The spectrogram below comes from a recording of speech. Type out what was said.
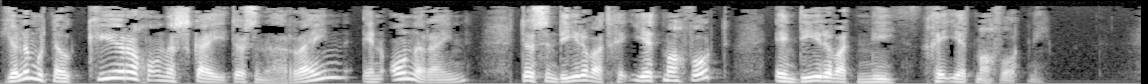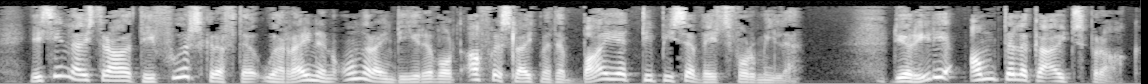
Julle moet nou keurig onderskei tussen rein en onrein, tussen diere wat geëet mag word en diere wat nie geëet mag word nie. Jy sien luisteraar, die voorskrifte oor rein en onrein diere word afgesluit met 'n baie tipiese wetsformule. Deur hierdie amptelike uitspraak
